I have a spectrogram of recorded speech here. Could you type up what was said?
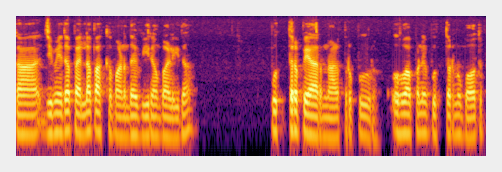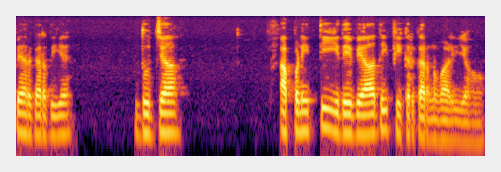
ਤਾਂ ਜਿਵੇਂ ਇਹਦਾ ਪਹਿਲਾ ਪੱਖ ਬਣਦਾ ਵੀਰਾਂ ਵਾਲੀ ਦਾ, ਪੁੱਤਰ ਪਿਆਰ ਨਾਲ ਭਰਪੂਰ, ਉਹ ਆਪਣੇ ਪੁੱਤਰ ਨੂੰ ਬਹੁਤ ਪਿਆਰ ਕਰਦੀ ਹੈ। ਦੂਜਾ, ਆਪਣੀ ਧੀ ਦੇ ਵਿਆਹ ਦੀ ਫਿਕਰ ਕਰਨ ਵਾਲੀ ਆ ਉਹ।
